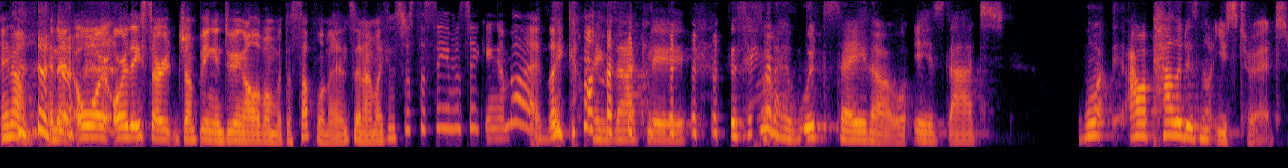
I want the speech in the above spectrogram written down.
I know. And then or or they start jumping and doing all of them with the supplements and I'm like it's just the same as taking a med. Like Exactly. The thing so. that I would say though is that what our palate is not used to it,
